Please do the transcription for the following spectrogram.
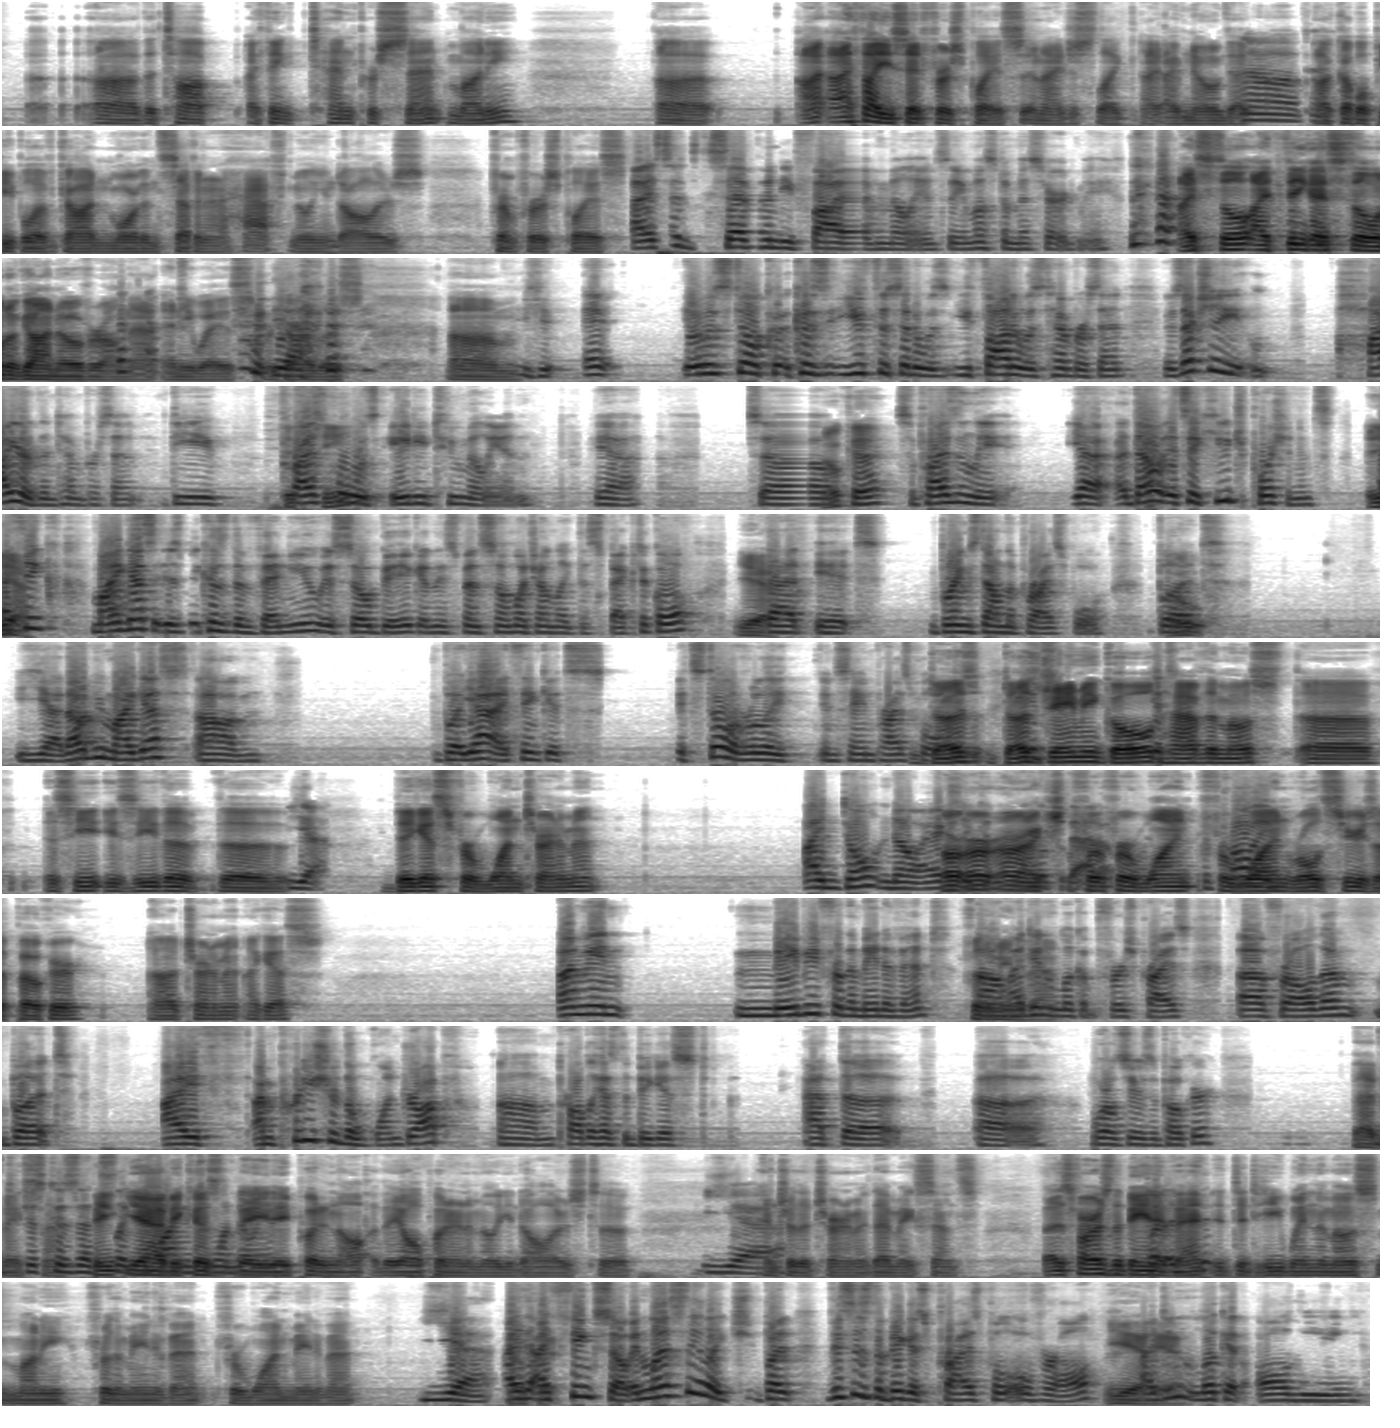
uh, the top, I think, 10% money. Uh, I, I thought you said first place, and I just like I, I know that Oh, okay. a couple people have gotten more than seven and a half million dollars from first place. I said seventy-five million, so you must have misheard me. I still, I think I still would have gone over on that, anyways, regardless. Um, it it was still because you said it was you thought it was ten percent. It was actually higher than ten percent. The prize pool was eighty-two million. Yeah. So okay, surprisingly, yeah, that it's a huge portion. It's yeah. I think my guess is because the venue is so big and they spend so much on like the spectacle yeah, that it brings down the prize pool. But yeah, that would be my guess. Um, but yeah, I think it's it's still a really insane prize pool. does does It's- Jamie Gold have the most? Uh, is he is he the the Yeah, biggest for one tournament, I don't know. I actually or or, or actually for up. for one for probably- one World Series of Poker uh, tournament? I guess. I mean, maybe for the main event. For the um, main I didn't look up first prize uh, for all of them, but I th- I'm pretty sure the one drop um, probably has the biggest at the uh, World Series of Poker. That makes sense. Just sense. that's, like, yeah, because they, they put in all they all put in a million dollars to Yeah. enter the tournament. That makes sense. But as far as the main But, event, th- did he win the most money for the main event for one main event? Yeah, I, I think so. Unless they like, but this is the biggest prize pool overall. Yeah, I yeah. didn't look at all the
